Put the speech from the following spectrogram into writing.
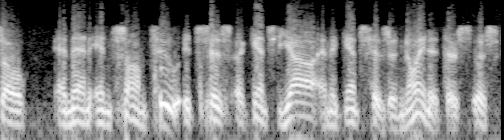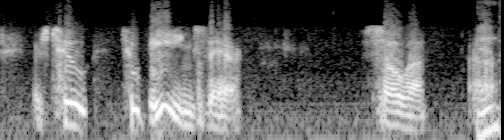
So, and then in Psalm two, it says against Yah and against His anointed. There's there's there's two two beings there. So, uh, In-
